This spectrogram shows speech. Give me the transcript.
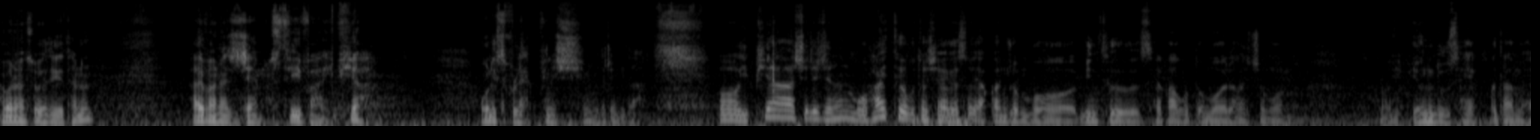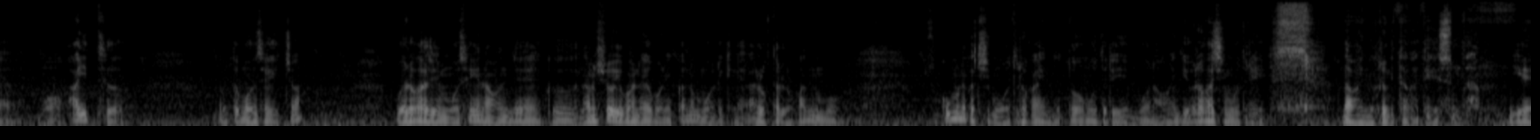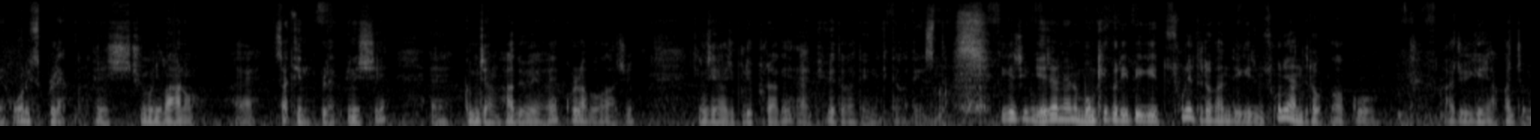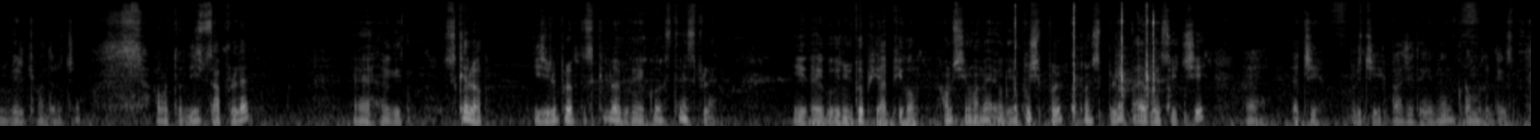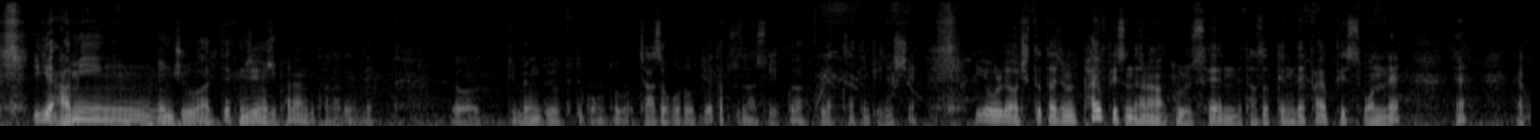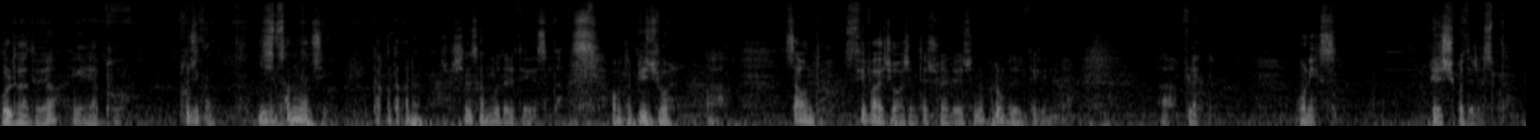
이번에 소개해드리겠다는 아이바나즈 잼, 스티브 아이, 피아, 오닉스 블랙 피니쉬 모델입니다. 어, 이 피아 시리즈는 뭐 화이트부터 시작해서 약간 좀 뭐 민트색하고 또 뭐 여러 가지 뭐 어, 연두색, 그 다음에 뭐 화이트, 또 뭔 색 있죠? 뭐 여러 가지 뭐 색이 나오는데 그 남쇼 이번에 보니까는 뭐 이렇게 알록달록한 뭐 무슨 꼬물이같이 뭐 들어가 있는 또 모델이 뭐 나와 있는데 여러 가지 모델이 나와 있는 그런 기타가 되겠습니다. 이게 오닉스 블랙 피니쉬 주문이 많어. 예, 사틴 블랙 피니쉬 예, 금장 하드웨어의 콜라보가 아주 굉장히 아주 브리플하게 예, 비교대가 되어 있는 기타가 되겠습니다. 이게 지금 예전에는 몽키 그립이 손이 들어갔는데 이게 지금 손이 안 들어간 것 같고 아주 이게 약간 좀 이렇게 만들었죠. 아무튼 24 플랫 예, 여기 스켈럽 21플랫부터 스켈럽이 되어 있고 스테니스 플랫 이게 되고 유토피아 픽업 펌싱하면 여기는 푸시플 톤스플릿 파이브 스위치 예, 엣지 브릿지까지 되어 있는 그런 모델이 되겠습니다. 이게 아밍 연주할 때 굉장히 아주 편한 기타가 되는데 어, 뒷면도 투디공도 자석으로 뛰어탑수도 할 수 있고요. 블랙 사틴 피니쉬. 이게 원래 어찌됐 따지면 파이브 피스인데 하나, 둘, 셋, 넷, 다섯 개인데 파이브 피스 원넷 예? 예, 골드 하드웨어 이게 F 소지간 23년식 따끈따끈한 아주 신상 모델이 되겠습니다. 아무튼 비주얼, 아, 사운드, 스티브 아이 좋아하시면 대충 해드릴 수 있는 그런 모델이 되겠네요. 아, 블랙, 오닉스, 피니쉬 모델이었습니다.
